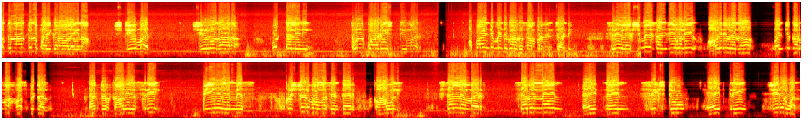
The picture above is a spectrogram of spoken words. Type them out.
అధునాతన పరికరాలైన స్టీమర్ శిరోధార పొట్టలిని ఫుల్ బాడీ స్టీమర్ అపాయింట్మెంట్ కొరకు సంప్రదించండి. Sri Lakshmi Sanjeevani Ayurveda Panchakarma hospital doctor Kavyasri BAMS కృష్ణుడు బొమ్మ centre Kavali. Cell number seven nine eight nine six two eight three zero one.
